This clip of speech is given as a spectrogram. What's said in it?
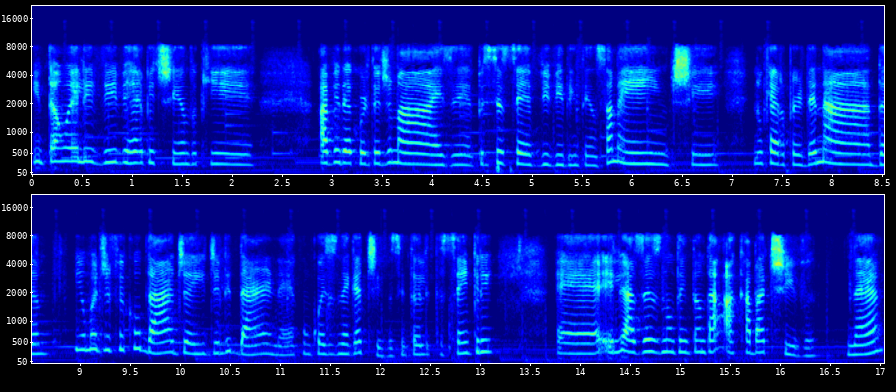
Então ele vive repetindo que a vida é curta demais, precisa ser vivida intensamente, não quero perder nada, e uma dificuldade aí de lidar, né, com coisas negativas. Então ele tá sempre, é, ele às vezes não tem tanta acabativa, né?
